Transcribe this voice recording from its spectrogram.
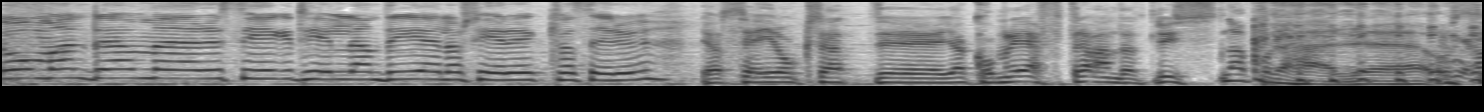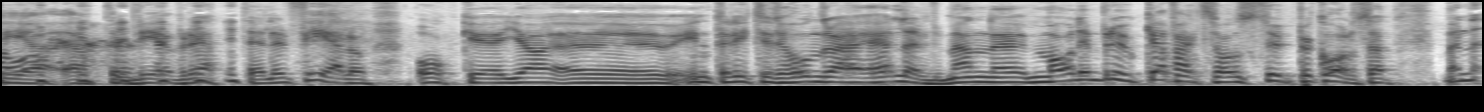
Domaren dömer seger till André. Lars-Erik, vad säger du? Jag säger också att eh, jag kommer i efterhand att lyssna på det här eh, och se att det blev rätt eller fel. Och, och eh, jag är inte riktigt hundra heller. Men eh, Malin brukar faktiskt ha en superkoll. Så att, men eh,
